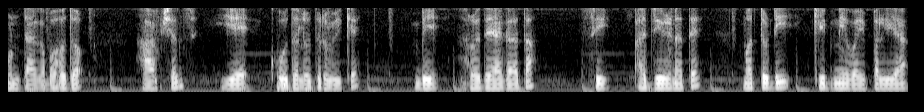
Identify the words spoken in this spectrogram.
ಉಂಟಾಗಬಹುದು? Options A. ಕೂದಲು ದುರುವಿಕೆ, ಬಿ. ಹೃದಯಾಘಾತ, ಸಿ. ಅಜೀರ್ಣತೆ ಮತ್ತು ಡಿ. ಕಿಡ್ನಿ ವೈಫಲ್ಯ.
